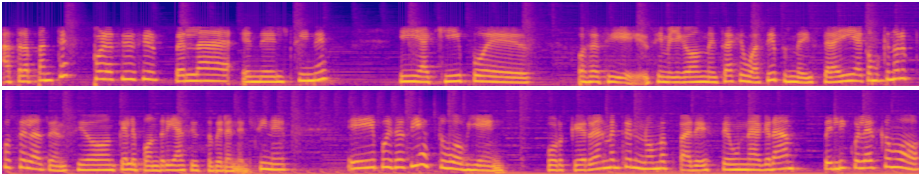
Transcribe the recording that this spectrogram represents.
atrapante, por así decir, verla en el cine y aquí pues o sea, si, si me llegaba un mensaje o así, pues me distraía, como que no le puse la atención que le pondría si estuviera en el cine. Y pues así estuvo bien, porque realmente no me parece una gran película, es como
